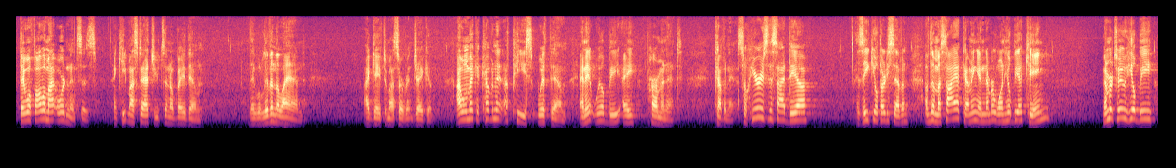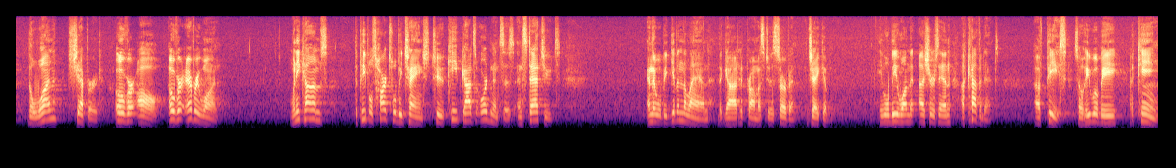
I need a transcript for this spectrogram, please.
They will follow my ordinances and keep my statutes and obey them. They will live in the land I gave to my servant Jacob. I will make a covenant of peace with them, and it will be a permanent covenant. So here is this idea, Ezekiel 37, of the Messiah coming, and number one, he'll be a king. Number two, he'll be the one shepherd over all over everyone. When he comes, the people's hearts will be changed to keep God's ordinances and statutes. And they will be given the land that God had promised to his servant Jacob. He will be one that ushers in a covenant of peace. So he will be a king,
